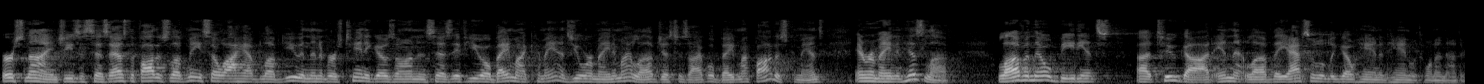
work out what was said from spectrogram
Verse 9, Jesus says, as the Father's loved me, so I have loved you. And then in verse 10, he goes on and says, if you obey my commands, you will remain in my love, just as I've obeyed my Father's commands and remain in his love. Love and the obedience uh, to God in that love, they absolutely go hand in hand with one another.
